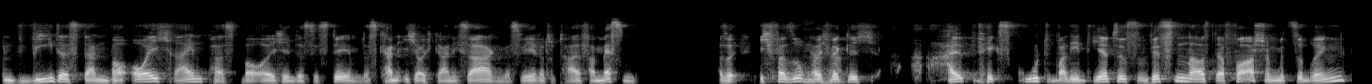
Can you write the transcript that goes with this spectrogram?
Und wie das dann bei euch reinpasst, bei euch in das System, das kann ich euch gar nicht sagen. Das wäre total vermessen. Also ich versuche ja, euch ja. wirklich halbwegs gut validiertes Wissen aus der Forschung mitzubringen.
